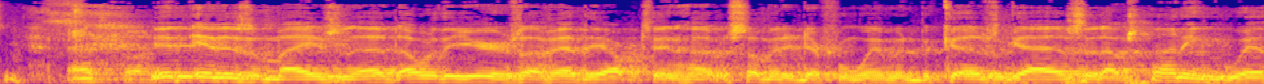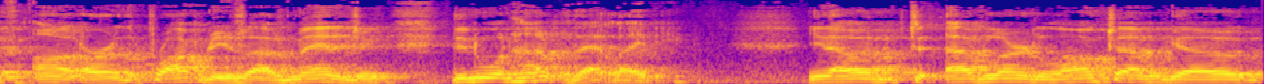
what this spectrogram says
That's funny. It, it is amazing. Over the years, I've had the opportunity to hunt with so many different women because the guys that I was hunting with on, or the properties I was managing didn't want to hunt with that lady. You know, and t- I've learned a long time ago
